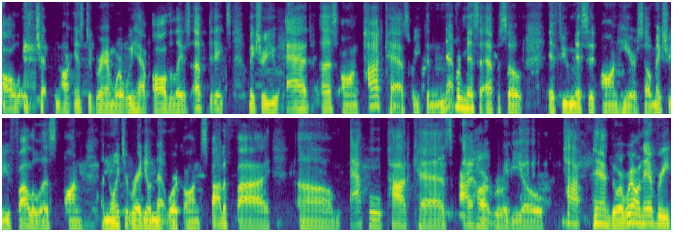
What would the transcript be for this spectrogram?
always checking our Instagram where we have all the latest updates. Make sure you add us on podcasts where you can never miss an episode if you miss it on here. So make sure you follow us on Anointed Radio Network on Spotify, um, Apple Podcasts, iHeartRadio, Pandora. We're on every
